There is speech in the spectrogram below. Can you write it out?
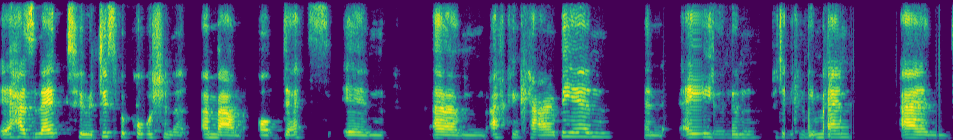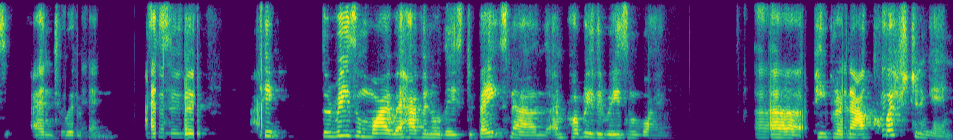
it has led to a disproportionate amount of deaths in um, African Caribbean and Asian, particularly men and and women. And so I think the reason why we're having all these debates now, and, and probably the reason why uh, people are now questioning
